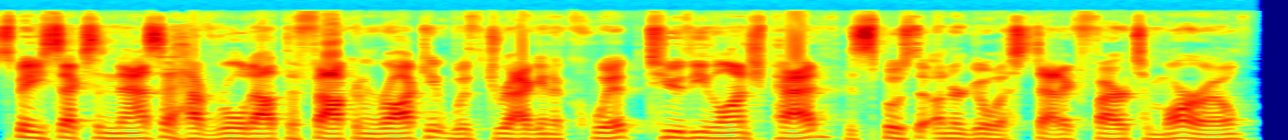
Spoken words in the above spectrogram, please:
SpaceX and NASA have rolled out the Falcon rocket with Dragon equipped to the launch pad. It's supposed to undergo a static fire tomorrow.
